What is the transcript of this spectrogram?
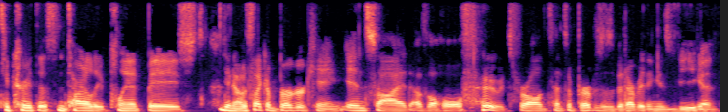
to create this entirely plant-based. You know, it's like a Burger King inside of a Whole Foods for all intents and purposes, but everything is vegan.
